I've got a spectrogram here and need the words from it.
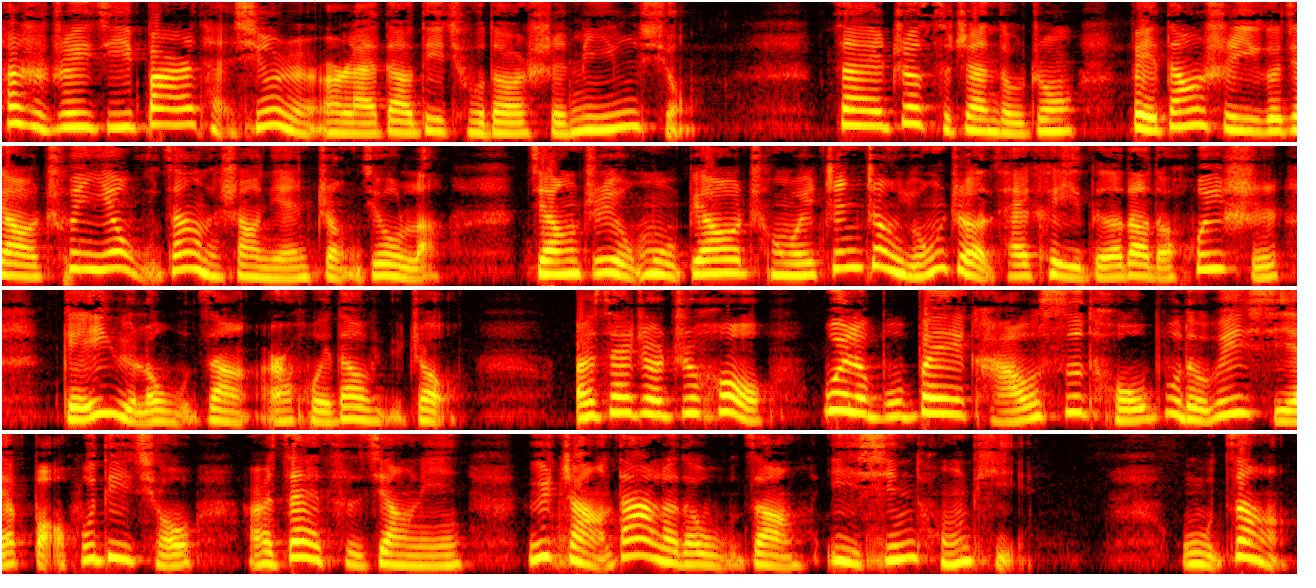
他是追击巴尔坦星人而来到地球的神秘英雄。在这次战斗中，被当时一个叫春野武藏的少年拯救了，将只有目标成为真正勇者才可以得到的辉石给予了武藏，而回到宇宙。而在这之后，为了不被卡奥斯头部的威胁，保护地球，而再次降临，与长大了的武藏一心同体。武藏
